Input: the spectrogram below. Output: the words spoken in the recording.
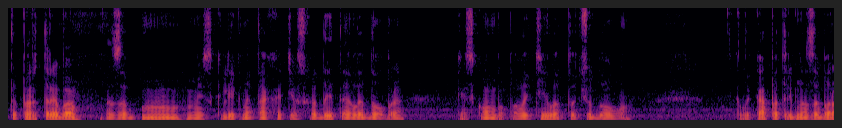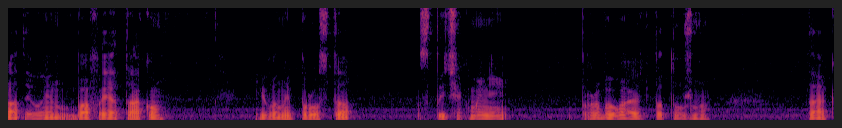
Тепер треба за місклік не так хотів сходити, але добре. Якесь комбо полетіло, то чудово. Клика потрібно забирати. Він бафає атаку. І вони просто стичок мені пробивають потужно. Так.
